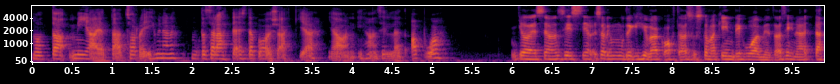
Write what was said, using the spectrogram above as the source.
Mutta Mia ei että sorry ihminen. Mutta se lähtee sitä pois äkkiä ja on ihan silleen, että apua. Joo, ja se, on siis, se oli muutenkin hyvä kohtaus, koska mä kiinnitin huomiota siinä, että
